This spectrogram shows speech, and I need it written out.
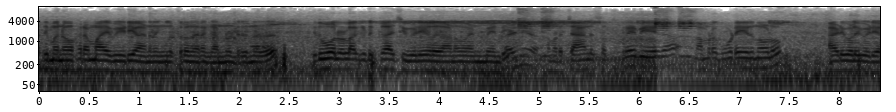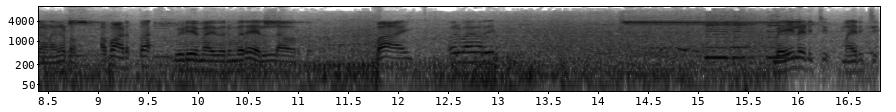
അതിമനോഹരമായ വീഡിയോ ആണ് നിങ്ങൾ ഇത്ര നേരം കണ്ടുകൊണ്ടിരുന്നത്. ഇതുപോലുള്ള കിടക്കാച്ചി വീഡിയോകൾ കാണുവാൻ വേണ്ടി നമ്മുടെ ചാനൽ സബ്സ്ക്രൈബ് ചെയ്ത് നമ്മുടെ കൂടെ ഇരുന്നോളൂ. അടിപൊളി വീഡിയോ കാണാം കേട്ടോ. അപ്പോൾ അടുത്ത വീഡിയോയുമായി വരും വരെ എല്ലാവർക്കും. ബായ് ഒരു ബായ് പറയും. വെയിലടിച്ച് മരിച്ച്.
